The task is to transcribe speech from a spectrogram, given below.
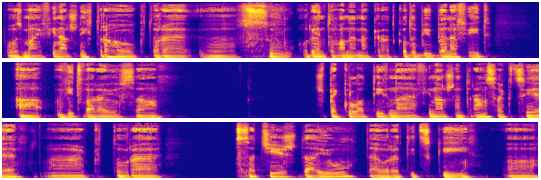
povedzme aj finančných trhov, ktoré sú orientované na krátkodobý benefit a vytvárajú sa špekulatívne finančné transakcie, e, ktoré sa tiež dajú teoreticky e, e,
